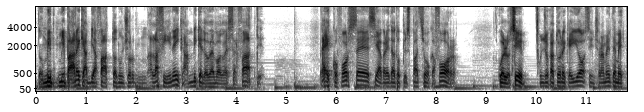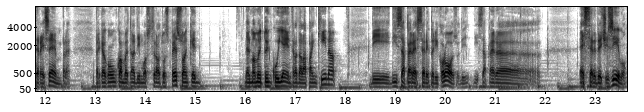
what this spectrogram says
Non mi, mi pare che abbia fatto certo, alla fine i cambi che dovevano essere fatti. Ecco, forse sì, avrei dato più spazio a Okafor. Quello sì, un giocatore che io sinceramente metterei sempre, perché comunque ha dimostrato spesso anche nel momento in cui entra dalla panchina di, di saper essere pericoloso, di, di saper... Eh, essere decisivo.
